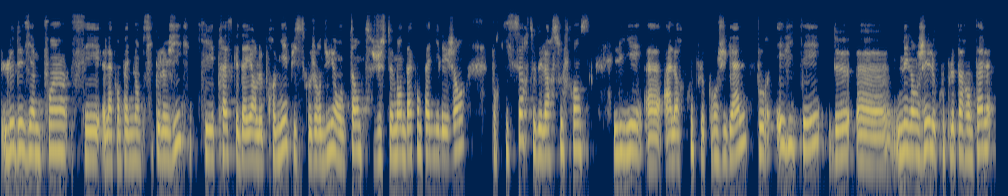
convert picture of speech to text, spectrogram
Le deuxième point, c'est l'accompagnement psychologique, qui est presque d'ailleurs le premier, puisqu'aujourd'hui, on tente justement d'accompagner les gens pour qu'ils sortent de leur souffrance liées euh, à leur couple conjugal pour éviter de euh, mélanger le couple parental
